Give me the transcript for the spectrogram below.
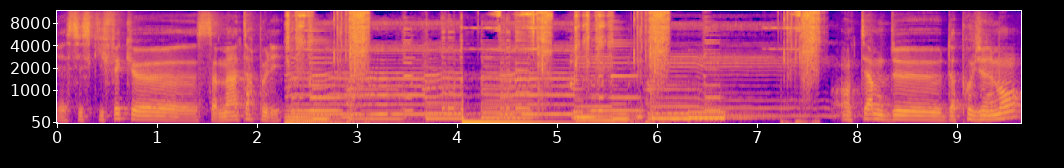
et c'est ce qui fait que ça m'a interpellé. En termes d'approvisionnement,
